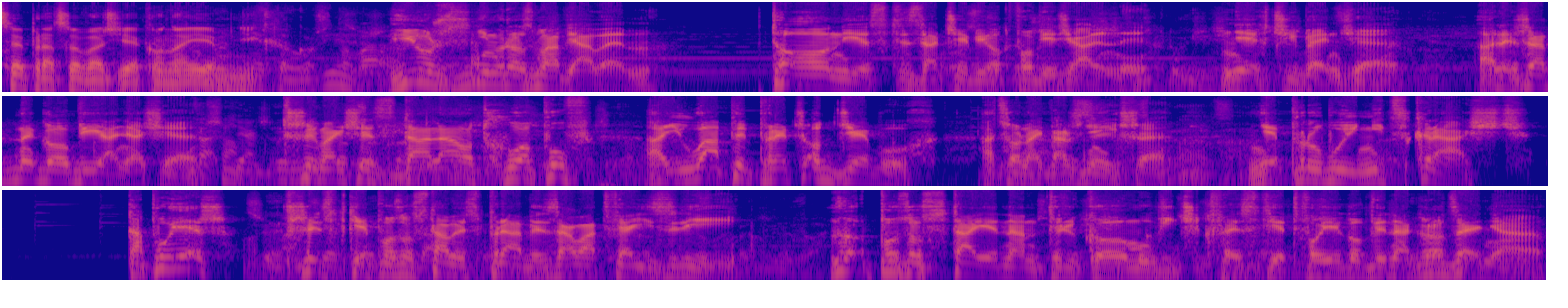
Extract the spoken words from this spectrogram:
Chcę pracować jako najemnik. Już z nim rozmawiałem. To on jest za ciebie odpowiedzialny. Niech ci będzie. Ale żadnego obijania się. Trzymaj się z dala od chłopów, a i łapy precz od dziewuch. A co najważniejsze, nie próbuj nic kraść. Kapujesz? Wszystkie pozostałe sprawy załatwiaj z Lee. No, pozostaje nam tylko omówić kwestię twojego wynagrodzenia.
